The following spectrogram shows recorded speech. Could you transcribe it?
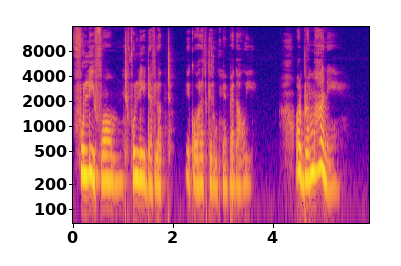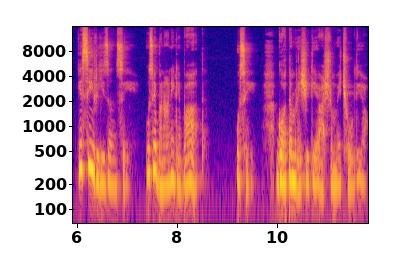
फुल्ली फॉर्म्ड फुल्ली डेवलप्ड एक औरत के रूप में पैदा हुई। और ब्रह्मा ने किसी रीज़न से उसे बनाने के बाद उसे गौतम ऋषि के आश्रम में छोड़ दिया।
